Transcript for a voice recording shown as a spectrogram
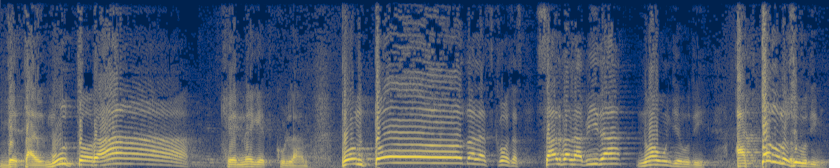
Betalmud Torah, Keneget Kulam. Pon todas las cosas, salva la vida, no a un Yehudi, a todos los Yehudim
